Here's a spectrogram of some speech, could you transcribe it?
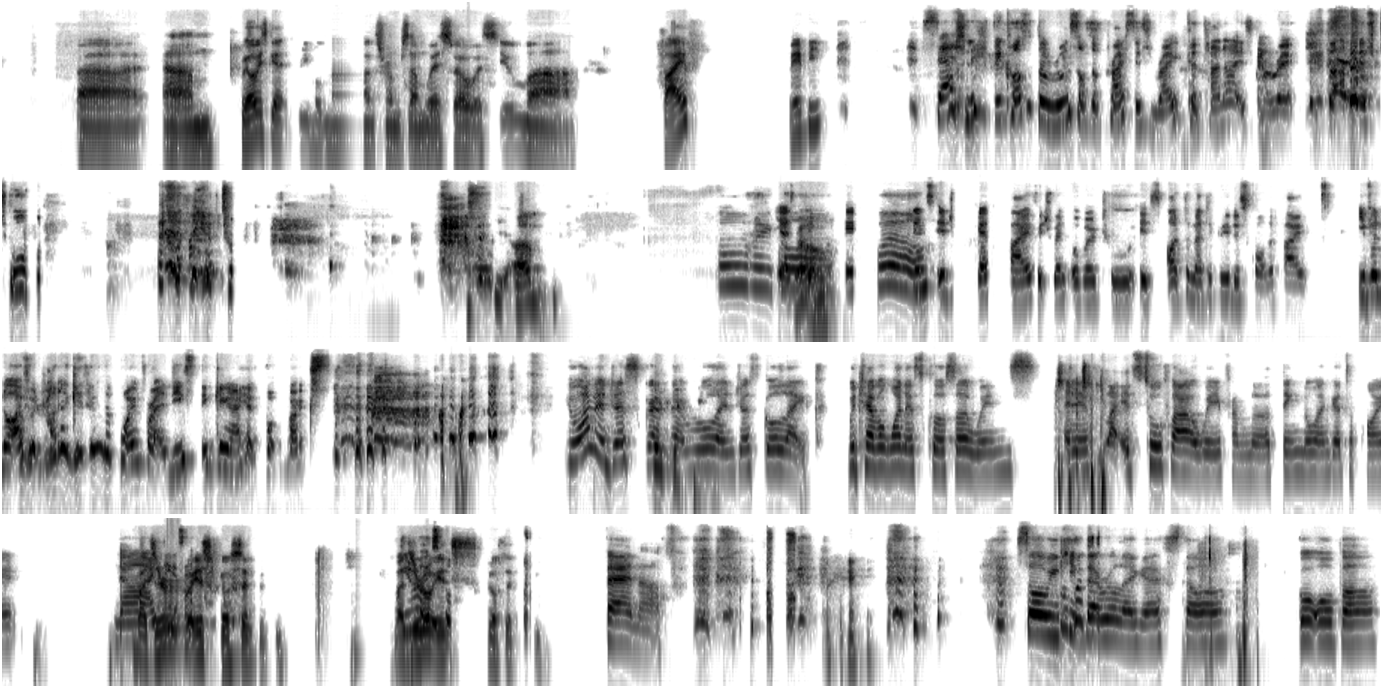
uh um we always get free bookmarks from somewhere so I assume uh five maybe Sadly, because of the rules of the price is right, Katana is correct. But I have two. book- I have two. um oh my Yes. god. Well. it- Well, Since it gets five, which went over two, it's automatically disqualified. Even though I would rather give him the point for at least thinking I had bookmarks. you want to just scrap that rule and just go like whichever one is closer wins. And if like it's too far away from the thing, no one gets a point. Nah, but I zero it's not- is closer to but Zero zero is is closer to Fair enough. okay. so we keep that rule, I guess. So go over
